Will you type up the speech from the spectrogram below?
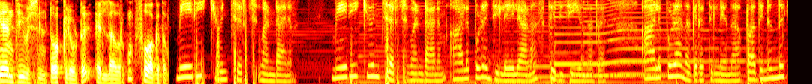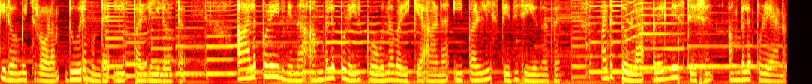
ആൻഡ് ജി വിഷൻ ടോക്കിലോട്ട് എല്ലാവർക്കും സ്വാഗതം. Mary Queen church Vandanam. Mary Queen church Vandanam Alappuzha ജില്ലയിലാണ് സ്ഥിതി ചെയ്യുന്നത്. ആലപ്പുഴ നഗരത്തിൽ നിന്ന് പതിനൊന്ന് കിലോമീറ്ററോളം ദൂരമുണ്ട് ഈ പള്ളിയിലോട്ട്. ആലപ്പുഴയിൽ നിന്ന് അമ്പലപ്പുഴയിൽ പോകുന്ന വഴിക്ക് ആണ് ഈ പള്ളി സ്ഥിതി ചെയ്യുന്നത്. അടുത്തുള്ള റെയിൽവേ സ്റ്റേഷൻ അമ്പലപ്പുഴയാണ്.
